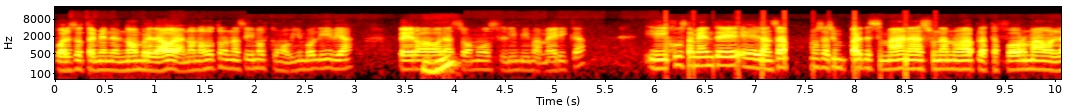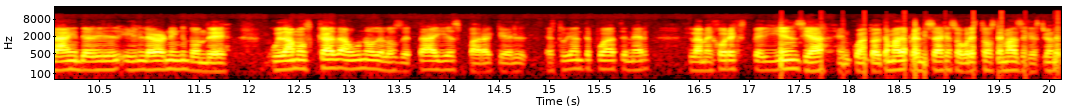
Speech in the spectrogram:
por eso también el nombre de ahora, ¿no? Nosotros nacimos como BIM Bolivia, pero ahora somos Limbim América, y justamente eh, lanzamos hace un par de semanas una nueva plataforma online de e-learning donde cuidamos cada uno de los detalles para que el estudiante pueda tener la mejor experiencia en cuanto al tema de aprendizaje sobre estos temas de gestión de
